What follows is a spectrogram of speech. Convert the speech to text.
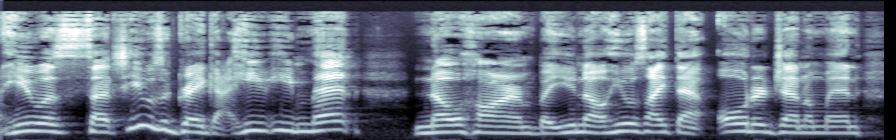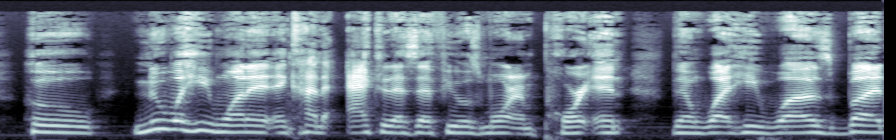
He was such he was a great guy. He he meant no harm, but you know, he was like that older gentleman who knew what he wanted and kind of acted as if he was more important than what he was, but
